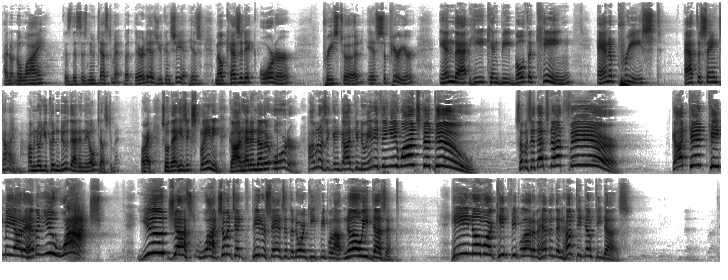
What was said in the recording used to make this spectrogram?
I don't know why, because this is New Testament, but there it is. You can see it. His Melchizedek order, priesthood, is superior in that he can be both a king and a priest at the same time. How many know you couldn't do that in the Old Testament? All right, so that he's explaining God had another order. How many knows that God can do anything he wants to do? Someone said, That's not fair. God can't keep me out of heaven. You watch. You just watch. Someone said, Peter stands at the door and keeps people out. No, he doesn't. He no more keeps people out of heaven than Humpty Dumpty does.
